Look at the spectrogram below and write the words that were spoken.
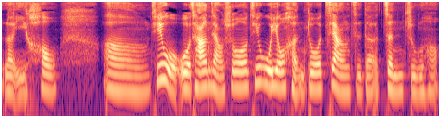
了以后。嗯，其实我我常常讲说，其实我有很多这样子的珍珠哈，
